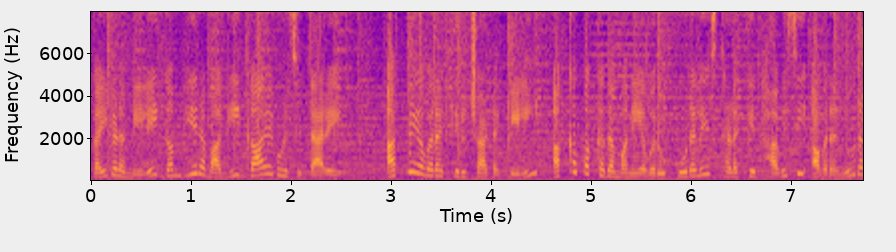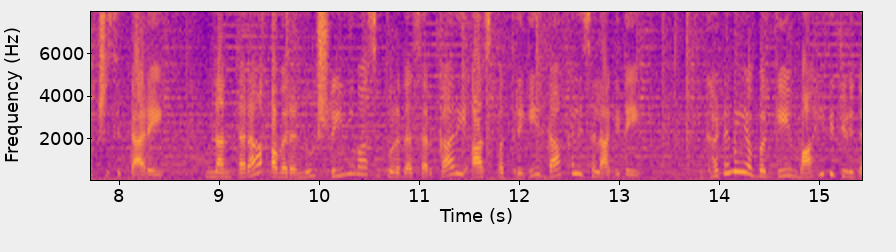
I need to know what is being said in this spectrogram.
ಕೈಗಳ ಮೇಲೆ ಗಂಭೀರವಾಗಿ ಗಾಯಗೊಳಿಸಿದ್ದಾರೆ. ಅತ್ತೆಯವರ ಕಿರುಚಾಟ ಕೇಳಿ ಅಕ್ಕಪಕ್ಕದ ಮನೆಯವರು ಕೂಡಲೇ ಸ್ಥಳಕ್ಕೆ ಧಾವಿಸಿ ಅವರನ್ನು ರಕ್ಷಿಸಿದ್ದಾರೆ. ನಂತರ ಅವರನ್ನು ಶ್ರೀನಿವಾಸಪುರದ ಸರ್ಕಾರಿ ಆಸ್ಪತ್ರೆಗೆ ದಾಖಲಿಸಲಾಗಿದೆ. ಘಟನೆಯ ಬಗ್ಗೆ ಮಾಹಿತಿ ತಿಳಿದ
